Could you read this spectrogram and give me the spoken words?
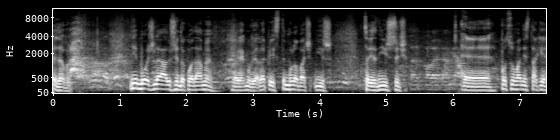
i dobra. Nie było źle, ale już nie dokładamy. Tak jak mówię, lepiej stymulować niż coś zniszczyć. E, podsumowanie jest takie.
